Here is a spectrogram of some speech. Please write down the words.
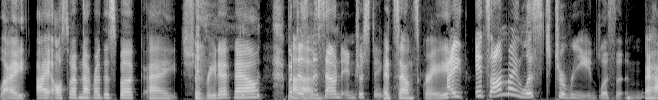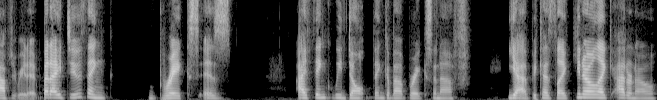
I I also have not read this book. I should read it now. but doesn't Um, it sound interesting it sounds great. i it's on my list to read listen I have to read it. But I do think brakes is I think we don't think about brakes enough. Yeah, because like, you know, like I don't know,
